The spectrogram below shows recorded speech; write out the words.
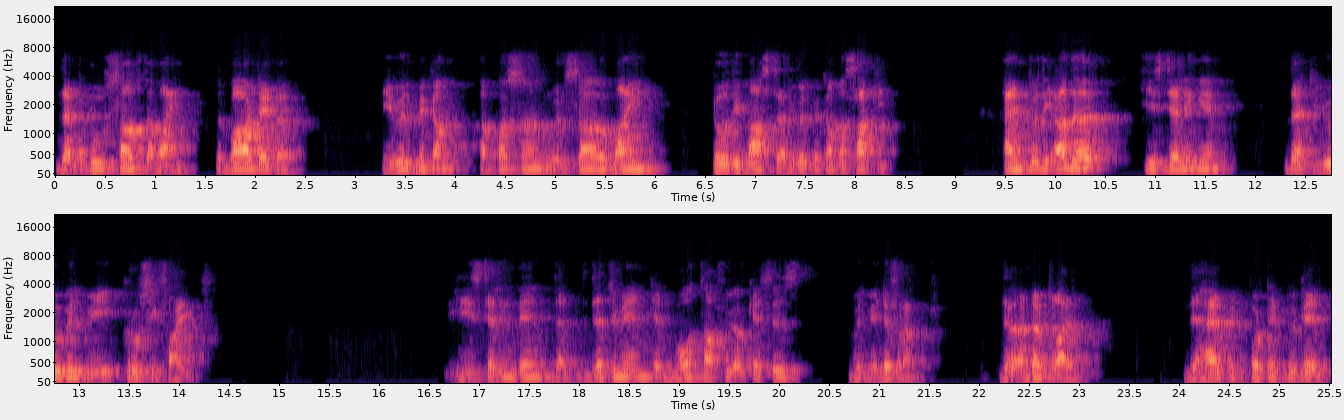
that who serves the wine, the bartender. You will become a person who will serve wine to the master, you will become a Saki. And to the other, he is telling him that you will be crucified. He is telling them that the judgment in both of your cases will be different. They were under trial. They had been put into jail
